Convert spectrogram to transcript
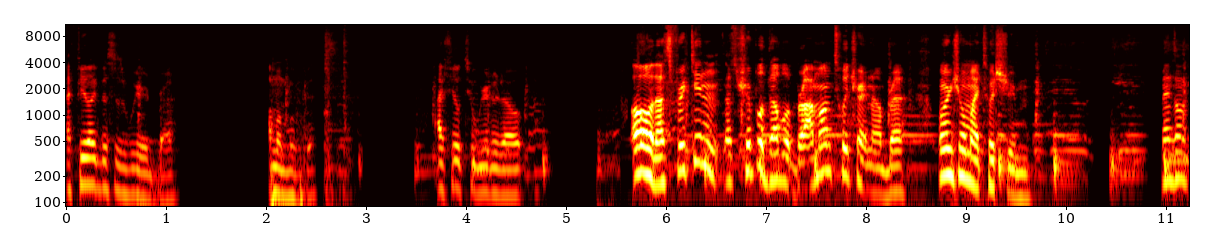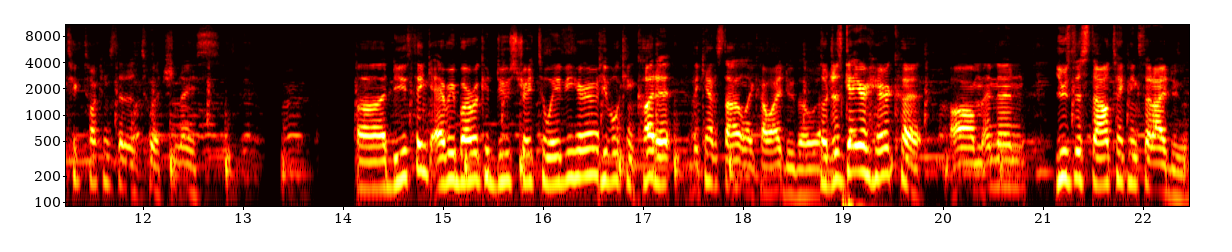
I feel like this is weird, bruh. I'm gonna move this. I feel too weirded out. Oh, that's freaking that's triple double, bro. I'm on Twitch right now, bro. Why don't you on my Twitch stream? Man's on TikTok instead of Twitch. Nice. Uh, do you think every barber could do straight to wavy hair? People can cut it. They can't style it like how I do though. So just get your hair cut, um, and then use the style techniques that I do.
